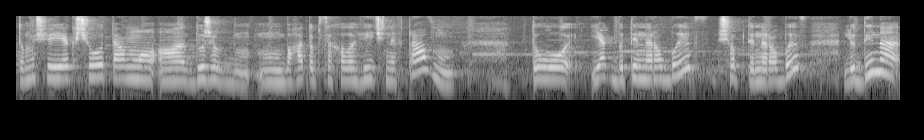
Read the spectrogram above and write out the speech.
Тому що якщо там дуже багато психологічних травм. То як би ти не робив, що б ти не робив, людина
